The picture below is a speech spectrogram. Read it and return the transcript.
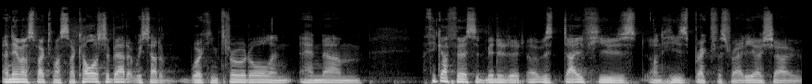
and then when I spoke to my psychologist about it, we started working through it all. And, and um, I think I first admitted it. It was Dave Hughes on his breakfast radio show.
